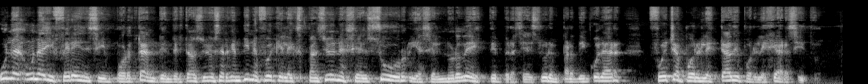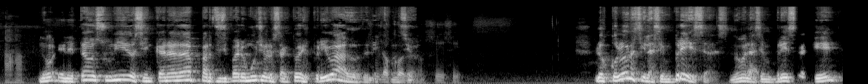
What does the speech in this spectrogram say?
Una, una, diferencia importante entre Estados Unidos y Argentina fue que la expansión hacia el sur y hacia el nordeste, pero hacia el sur en particular, fue hecha por el Estado y por el ejército. ¿no? En Estados Unidos y en Canadá participaron mucho los actores privados de la expansión. sí, sí los colonos y las empresas, ¿no? Las empresas que.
